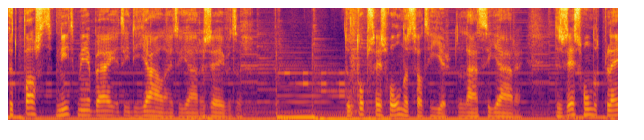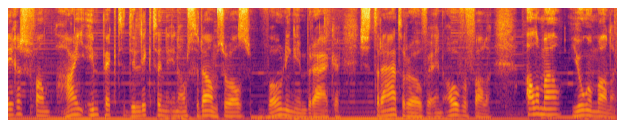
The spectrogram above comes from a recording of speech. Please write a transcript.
het past niet meer bij het ideaal uit de jaren 70. De top 600 zat hier de laatste jaren. De 600 plegers van high-impact delicten in Amsterdam, zoals woninginbraken, straatroven en overvallen. Allemaal jonge mannen.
